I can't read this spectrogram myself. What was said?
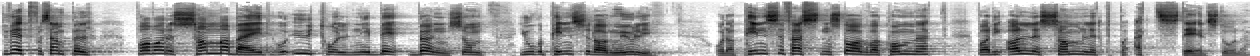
Du vet f.eks. Hva var det samarbeid og utholdende bønn som gjorde pinsedag mulig? Og da pinsefestens dag var kommet, var de alle samlet på ett sted, står det.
